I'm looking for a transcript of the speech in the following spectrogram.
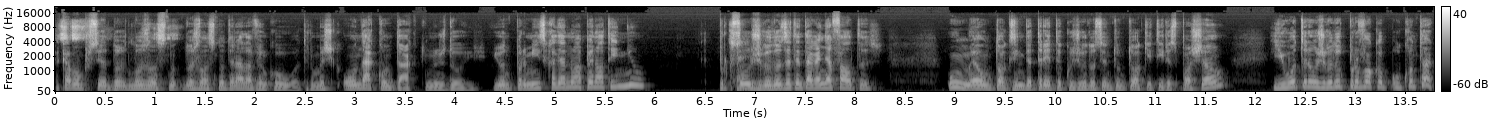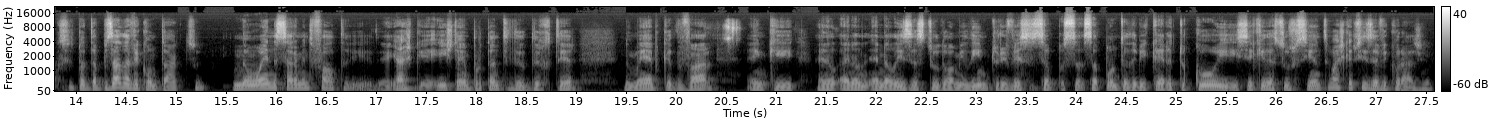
Acabam por ser dois, dois, lances, dois lances não tem nada a ver com o outro, mas onde há contacto nos dois e onde para mim se calhar não há penalti nenhum. Porque é. são os jogadores a tentar ganhar faltas. Um é um toquezinho da treta que o jogador sente um toque e atira-se para o chão, e o outro é o jogador que provoca o contacto. Portanto, apesar de haver contacto, não é necessariamente falta. Eu acho que isto é importante de, de reter numa época de VAR em que analisa-se tudo ao milímetro e vê-se se, se, se, a ponta da biqueira tocou e, e, se aquilo é suficiente. Eu acho que é preciso haver coragem.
